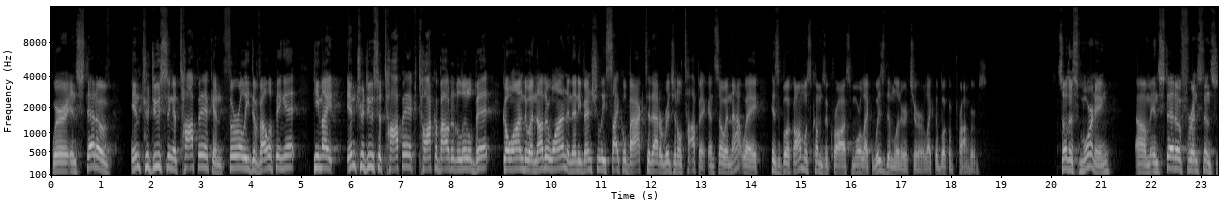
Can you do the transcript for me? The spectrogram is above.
where instead of introducing a topic and thoroughly developing it, he might introduce a topic, talk about it a little bit, go on to another one, and then eventually cycle back to that original topic. And so, in that way, his book almost comes across more like wisdom literature, like the book of Proverbs. So, this morning, um, instead of, for instance,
